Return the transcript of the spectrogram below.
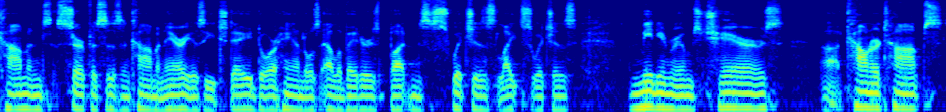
common surfaces and common areas each day door handles, elevators, buttons, switches, light switches, meeting rooms, chairs, uh, countertops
